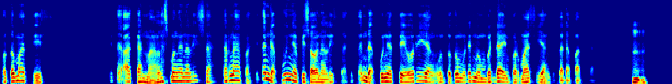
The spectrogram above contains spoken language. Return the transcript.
otomatis kita akan malas menganalisa. Karena apa? Kita tidak punya pisau analisa. Kita tidak punya teori yang untuk kemudian membedah informasi yang kita dapatkan. Hmm.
